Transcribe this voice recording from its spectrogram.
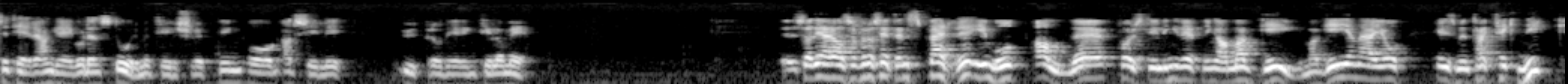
siterer han Gregor den store med tilslutning og atskillig utbrodering til og med. Så det er altså for å sette en sperre imot alle forestillinger i retning av magi. Magien er jo liksom en teknikk,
